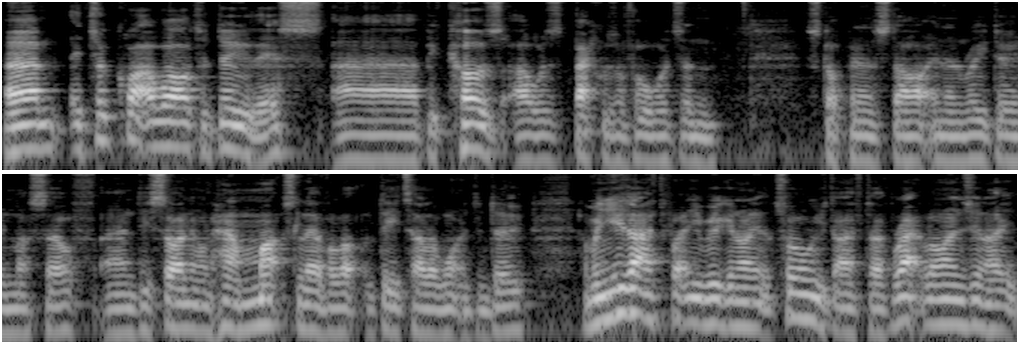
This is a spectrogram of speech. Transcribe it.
Um, it took quite a while to do this uh, because I was backwards and forwards and stopping and starting and redoing myself and deciding on how much level of detail I wanted to do. I mean you don't have to put any rigging on it at all, you don't have to have rat lines, you know,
